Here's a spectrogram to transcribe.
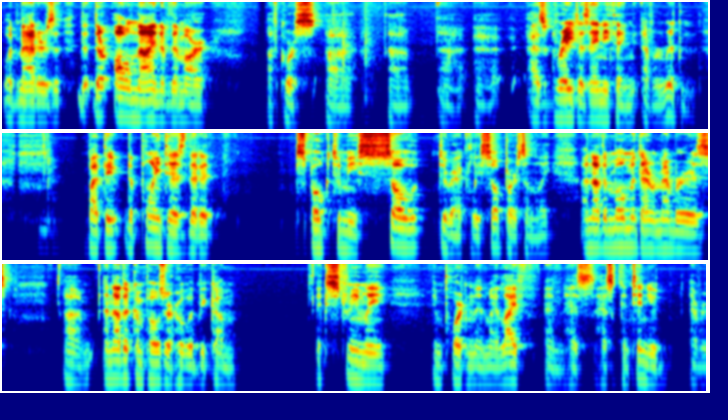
what matters they're all nine of them are of course uh, uh, uh, as great as anything ever written. But the, the point is that it spoke to me so directly, so personally. Another moment I remember is um, another composer who would become extremely important in my life and has has continued ever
